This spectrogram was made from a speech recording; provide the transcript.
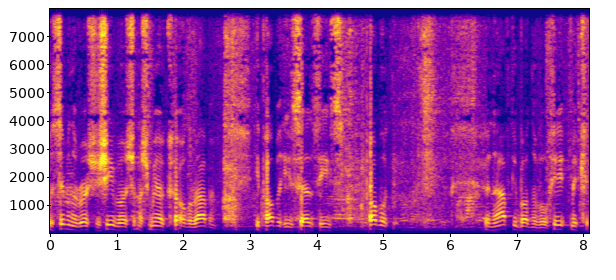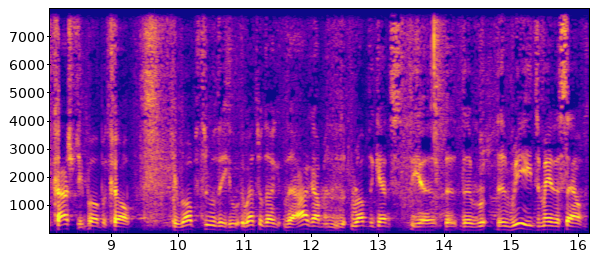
With him in the Rosh Hashiva, Shemashmiya Kol the Rabbin. He public, he says he's public. He rubbed through the, he went through the, the agam and rubbed against the, uh, the, the, the reeds made a sound.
